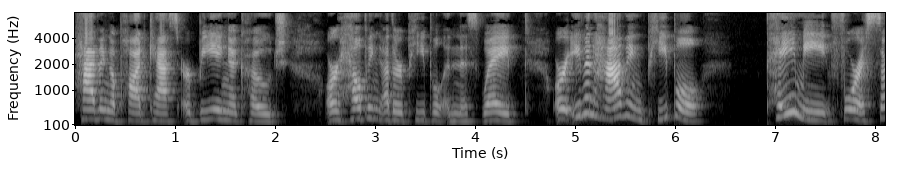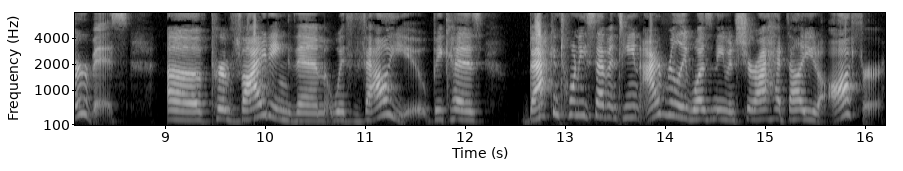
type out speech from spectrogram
having a podcast or being a coach or helping other people in this way or even having people pay me for a service of providing them with value. Because back in 2017 I really wasn't even sure I had value to offer.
